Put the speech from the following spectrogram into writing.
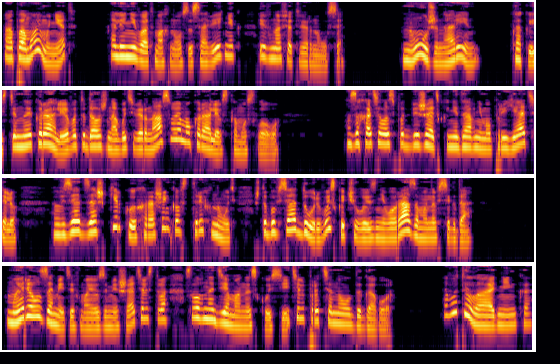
«А, по-моему, нет». Лениво отмахнулся советник и вновь отвернулся. «Ну же, Нарин, как истинная королева, ты должна быть верна своему королевскому слову. Захотелось подбежать к недавнему приятелю, взять за шкирку и хорошенько встряхнуть, чтобы вся дурь выскочила из него разом и навсегда. Мэрил, заметив мое замешательство, словно демон-искуситель, протянул договор. «Вот и ладненько»,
